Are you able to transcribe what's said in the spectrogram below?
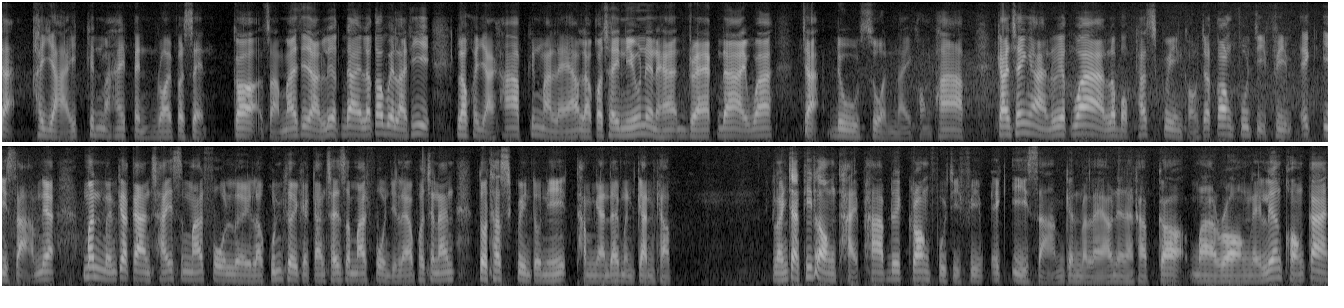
จะขยายขึ้นมาให้เป็น 100%ก็สามารถที่จะเลือกได้ แล้วก็เวลาที่เราขยายภาพขึ้นมาแล้ว เราก็ใช้นิ้วเนี่ยนะฮะ drag ได้ว่าจะดูส่วนไหนของภาพ การใช้งานเรียกว่าระบบทัชสกรีนของเจ้ากล้อง Fujifilm X-E3 เนี่ยมันเหมือนกับการใช้สมาร์ทโฟนเลย เราคุ้นเคยกับการใช้สมาร์ทโฟนอยู่แล้ว เพราะฉะนั้นตัวทัชสกรีนตัวนี้ทำงานได้เหมือนกันครับ หลังจากที่ลองถ่ายภาพด้วยกล้อง Fujifilm X-E3 กันมาแล้วเนี่ยนะครับ ก็มาลองในเรื่องของการ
